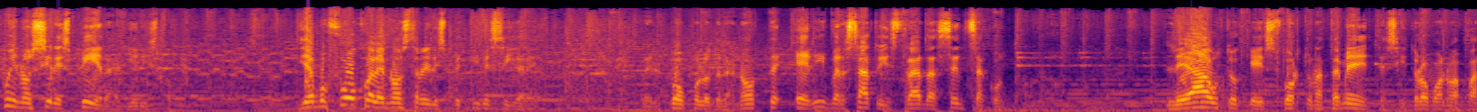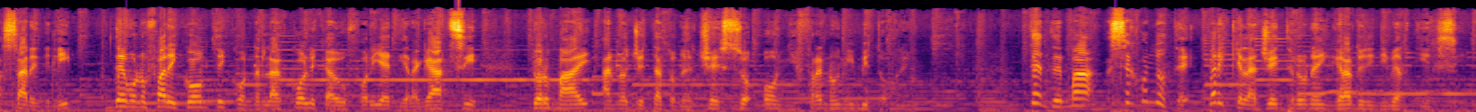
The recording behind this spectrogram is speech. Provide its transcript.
qui non si respira, gli rispondo. Diamo fuoco alle nostre rispettive sigarette, mentre il popolo della notte è riversato in strada senza controllo. Le auto che sfortunatamente si trovano a passare di lì devono fare i conti con l'alcolica euforia di ragazzi che ormai hanno gettato nel cesso ogni freno inibitore. Ted, ma secondo te perché la gente non è in grado di divertirsi?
